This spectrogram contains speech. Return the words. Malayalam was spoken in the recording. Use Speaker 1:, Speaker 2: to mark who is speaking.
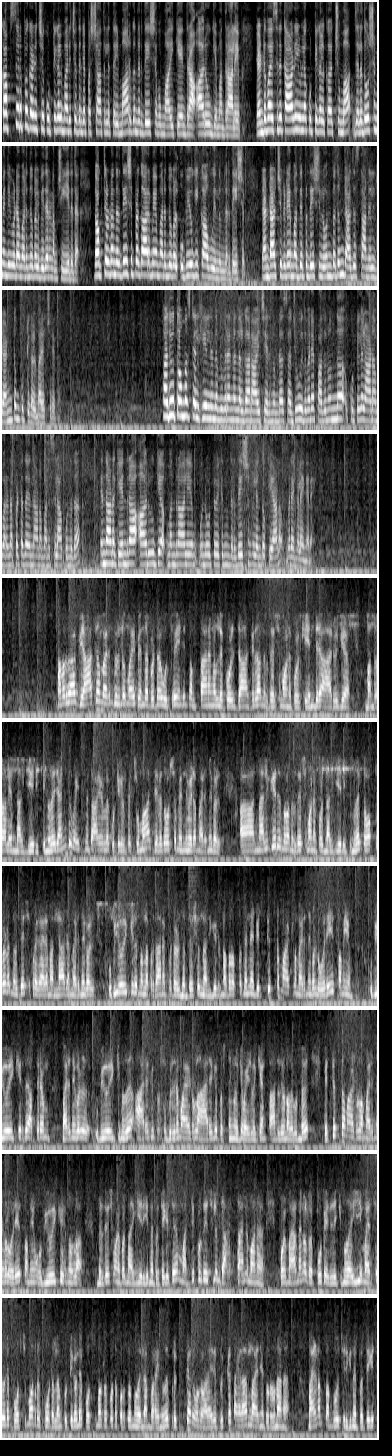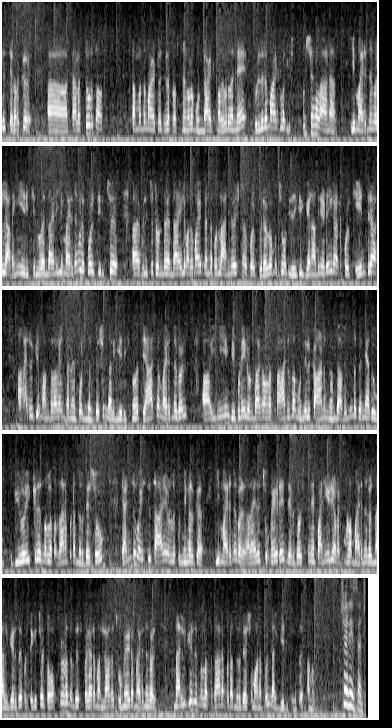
Speaker 1: കഫ് സിറപ്പ് കഴിച്ച് കുട്ടികൾ മരിച്ചതിന്റെ പശ്ചാത്തലത്തിൽ മാർഗനിർദ്ദേശവുമായി കേന്ദ്ര ആരോഗ്യ മന്ത്രാലയം. രണ്ടു വയസ്സിന് താഴെയുള്ള കുട്ടികൾക്ക് ചുമ ജലദോഷം എന്നിവയുടെ മരുന്നുകൾ വിതരണം ചെയ്യരുത്. ഡോക്ടറുടെ നിർദ്ദേശപ്രകാരമേ മരുന്നുകൾ ഉപയോഗിക്കാവൂ എന്നും നിർദ്ദേശം. രണ്ടാഴ്ചക്കിടെ മധ്യപ്രദേശിൽ ഒൻപതും രാജസ്ഥാനിൽ രണ്ടും കുട്ടികൾ മരിച്ചിരുന്നു. സജു തോമസ് ഡൽഹിയിൽ നിന്ന് വിവരങ്ങൾ നൽകാൻ അയച്ചിരുന്നുണ്ട് സജു ഇതുവരെ പതിനൊന്ന് കുട്ടികളാണ് മരണപ്പെട്ടത് എന്നാണ് മനസ്സിലാക്കുന്നത്. എന്താണ് കേന്ദ്ര ആരോഗ്യ മന്ത്രാലയം മുന്നോട്ട് വയ്ക്കുന്ന നിർദ്ദേശങ്ങൾ എന്തൊക്കെയാണ്? വിവരങ്ങൾ എങ്ങനെ?
Speaker 2: അമൃത വ്യാജ മരുന്ന് ദുരന്തവുമായി ബന്ധപ്പെട്ട് ഉത്തരേന്ത്യൻ സംസ്ഥാനങ്ങളിൽ ഇപ്പോൾ ജാഗ്രതാ നിർദ്ദേശമാണ് ഇപ്പോൾ കേന്ദ്ര ആരോഗ്യ മന്ത്രാലയം നൽകിയിരിക്കുന്നത്. രണ്ട് വയസ്സിന് താഴെയുള്ള കുട്ടികൾക്ക് ചുമ ജലദോഷം എന്നിവയുടെ മരുന്നുകൾ നൽകരുതെന്നുള്ള നിർദ്ദേശമാണ് ഇപ്പോൾ നൽകിയിരിക്കുന്നത്. ഡോക്ടറുടെ നിർദ്ദേശപ്രകാരം അല്ലാതെ മരുന്നുകൾ ഉപയോഗിക്കരുതെന്നുള്ള പ്രധാനപ്പെട്ട ഒരു നിർദ്ദേശം നൽകിയിട്ടുണ്ട്. അതോടൊപ്പം തന്നെ വ്യത്യസ്തമായിട്ടുള്ള മരുന്നുകൾ ഒരേ സമയം ഉപയോഗിക്കരുത്. അത്തരം മരുന്നുകൾ ഉപയോഗിക്കുന്നത് ആരോഗ്യ പ്രശ്നം ഗുരുതരമായിട്ടുള്ള ആരോഗ്യ പ്രശ്നങ്ങൾക്ക് വഴിവെക്കാൻ സാധ്യതയുണ്ട്. അതുകൊണ്ട് വ്യത്യസ്തമായിട്ടുള്ള മരുന്നുകൾ ഒരേ സമയം ഉപയോഗിക്കുക എന്നുള്ള നിർദ്ദേശമാണ് ഇപ്പോൾ നൽകിയിരിക്കുന്നത്. പ്രത്യേകിച്ച് മധ്യപ്രദേശിലും രാജസ്ഥാനിലുമാണ് ഇപ്പോൾ മരണങ്ങൾ റിപ്പോർട്ട് ചെയ്തിരിക്കുന്നത്. ഈ മരിച്ചവരുടെ പോസ്റ്റ്മോർട്ടം റിപ്പോർട്ടെല്ലാം കുട്ടികളുടെ പോസ്റ്റ്മോർട്ടം റിപ്പോർട്ട് പുറത്തു വന്നതെല്ലാം പറയുന്നത് വൃക്ക രോഗം അതായത് വൃക്ക തകരാറിലായതിനെ തുടർന്നാണ് മരണം സംഭവിച്ചിരിക്കുന്നത്. പ്രത്യേകിച്ച് ചിലർക്ക് തലച്ചോറ് സംബന്ധമായിട്ടുള്ള ചില പ്രശ്നങ്ങളും ഉണ്ടായിട്ടുണ്ട്. അതുകൊണ്ട് തന്നെ ഗുരുതരമായിട്ടുള്ള വിശദാംശങ്ങളാണ് ഈ മരുന്നുകളിൽ അടങ്ങിയിരിക്കുന്നത്. എന്തായാലും ഈ മരുന്നുകൾ ഇപ്പോൾ തിരിച്ച് വിളിച്ചിട്ടുണ്ട്. എന്തായാലും അതുമായി ബന്ധപ്പെട്ടുള്ള അന്വേഷണം ഇപ്പോൾ പുരോഗമിച്ചുകൊണ്ടിരിക്കുകയാണ്. അതിനിടയിലാണ് ഇപ്പോൾ കേന്ദ്ര ആരോഗ്യ മന്ത്രാലയം തന്നെ ഇപ്പോൾ നിർദ്ദേശം നൽകിയിരിക്കുന്നത്. വ്യാജ മരുന്നുകൾ ഇനിയും വിപണിയിൽ ഉണ്ടാകാനുള്ള സാധ്യത മുന്നിൽ കാണുന്നുണ്ട്. അതുകൊണ്ട് തന്നെ അത് ഉപയോഗിക്കരുതെന്നുള്ള പ്രധാനപ്പെട്ട നിർദ്ദേശവും രണ്ടു വയസ്സിൽ താഴെയുള്ള കുഞ്ഞുങ്ങൾക്ക് ഈ മരുന്നുകൾ അതായത് ചുമയുടെയും ജലദോഷത്തിന്റെയും പനിയുടെയും അടക്കമുള്ള മരുന്നുകൾ നൽകരുത്. പ്രത്യേകിച്ച് ഡോക്ടറുടെ നിർദ്ദേശപ്രകാരം അല്ലാതെ ചുമയുടെ മരുന്നുകൾ നൽകരുത് എന്നുള്ള പ്രധാനപ്പെട്ട നിർദ്ദേശമാണ് ഇപ്പോൾ നൽകിയിരിക്കുന്നത്. അമൃത
Speaker 1: ശരി സജു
